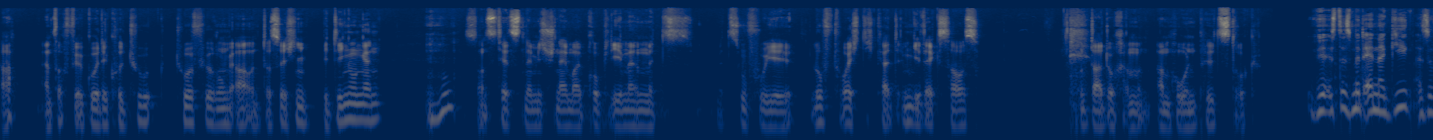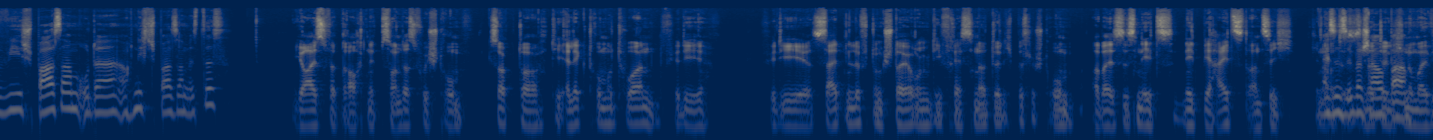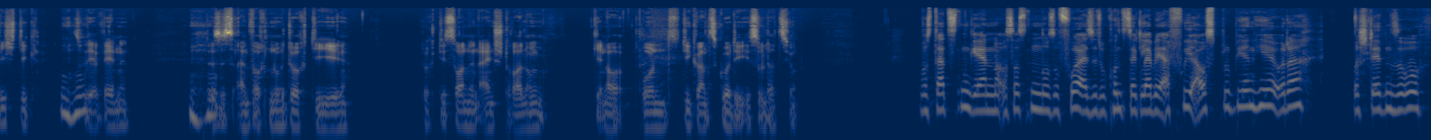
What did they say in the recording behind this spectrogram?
ja, einfach für gute Kulturführung auch unter solchen Bedingungen. Mhm. Sonst du nämlich schnell mal Probleme mit, mit zu viel Luftfeuchtigkeit im Gewächshaus und dadurch am, am hohen Pilzdruck. Wie ist das mit Energie? Also wie sparsam oder auch nicht sparsam ist das? Ja, es verbraucht nicht besonders viel Strom. Wie gesagt, da die Elektromotoren für die, für die Seitenlüftungssteuerung, die fressen natürlich ein bisschen Strom, aber es ist nicht, nicht beheizt an sich. Genau, also es ist überschaubar. Das ist natürlich nochmal wichtig mhm. zu erwähnen. Mhm. Das ist einfach nur durch die durch die Sonneneinstrahlung, genau, und die ganz gute Isolation. Was darfst du denn gern, was hast du denn noch so vor? Also du kannst ja, glaube ich, auch viel ausprobieren hier, oder? Was steht denn so?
